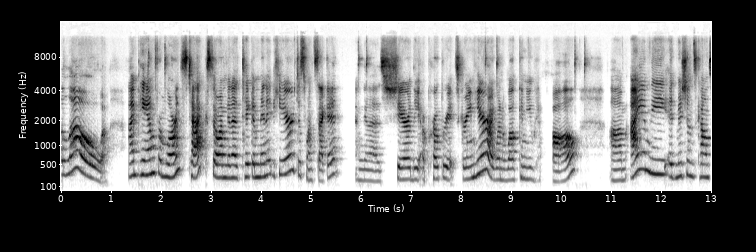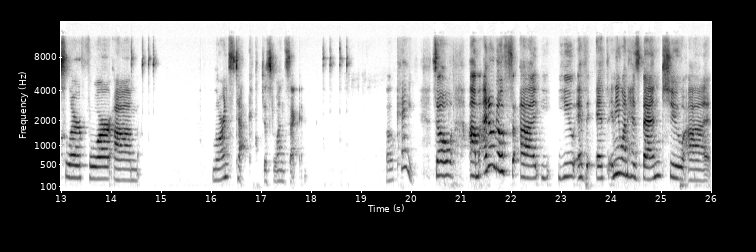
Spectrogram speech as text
Hello, I'm Pam from Lawrence Tech. So I'm gonna take a minute here, just one second. I'm gonna share the appropriate screen here. I wanna welcome you all. Um, I am the admissions counselor for um, Lawrence Tech. Just one second. Okay, so um, I don't know if uh, you, if, if anyone has been to uh,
